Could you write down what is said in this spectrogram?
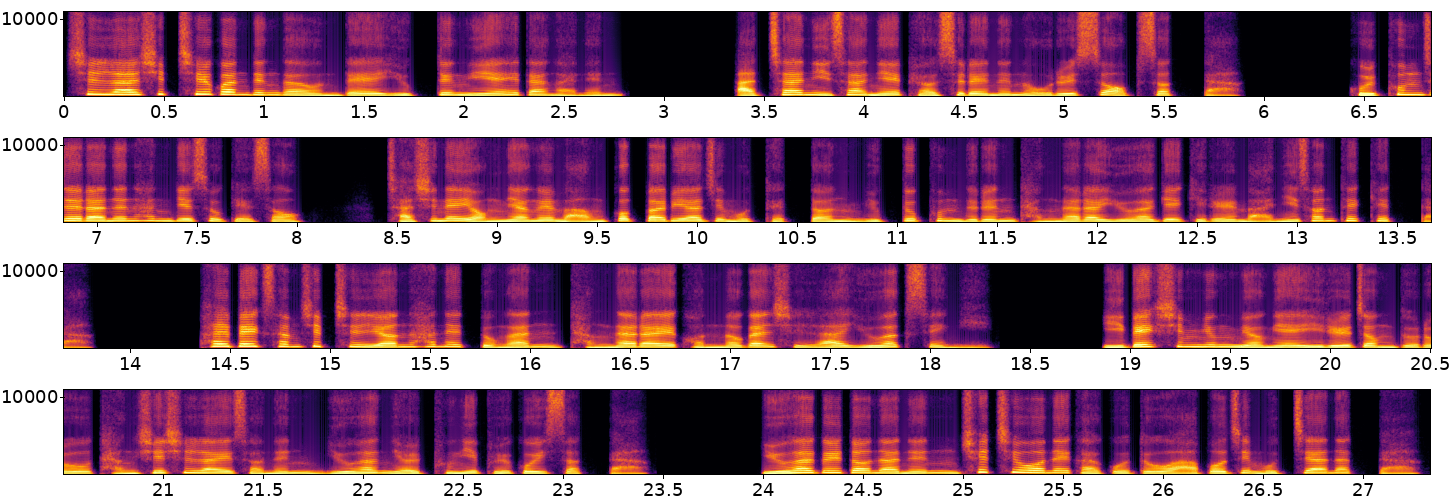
신라 17관등 가운데 6등 위에 해당하는 아찬 이상의 벼슬에는 오를 수 없었다. 골품제라는 한계 속에서 자신의 역량을 마음껏 발휘하지 못했던 육두품들은 당나라 유학의 길을 많이 선택했다. 837년 한 해 동안 당나라에 건너간 신라 유학생이 216명에 이를 정도로 당시 신라에서는 유학 열풍이 불고 있었다. 유학을 떠나는 최치원의 각오도 아버지 못지않았다.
